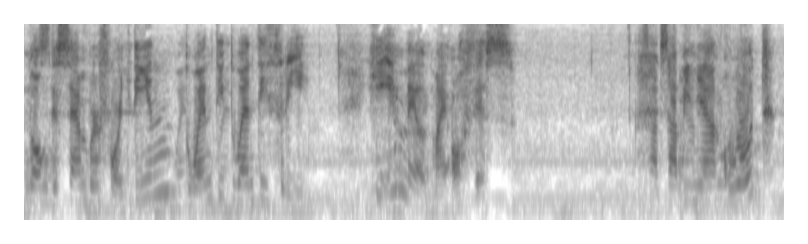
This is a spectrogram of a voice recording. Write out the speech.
Noong December 14, 2023, he emailed my office. Sabi niya, quote,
